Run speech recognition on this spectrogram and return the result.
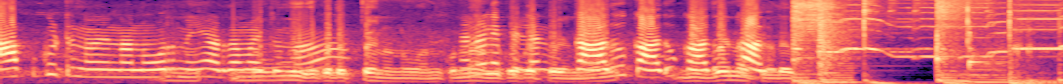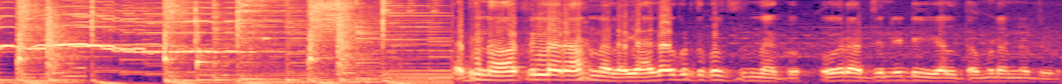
ఆపుకుంటున్నాను నా నోరుని అర్థమవుతుందా? కాదు కాదు కాదు కాదు. అది నా పిల్ల రా అన్నలా యాదో గుర్తుకొస్తుంది నాకు. ఓవర్ అర్జున్ రెడ్డి వాళ్ళ తమ్ముడు అన్నాడు చూడు.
